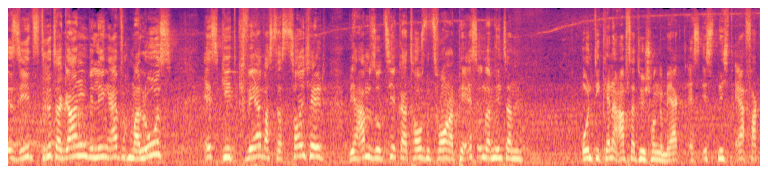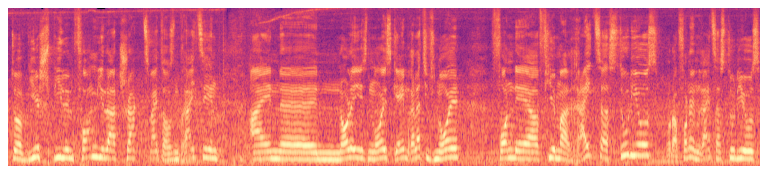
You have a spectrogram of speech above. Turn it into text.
Ihr seht's, dritter Gang. Wir legen einfach mal los. Es geht quer, was das Zeug hält. Wir haben so circa 1200 PS unterm Hintern. Und die Kenner haben es natürlich schon gemerkt, es ist nicht R-Faktor. Wir spielen Formula Truck 2013. Ein äh, neues, neues Game, relativ neu, von der Firma Reizer Studios oder von den Reizer Studios,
